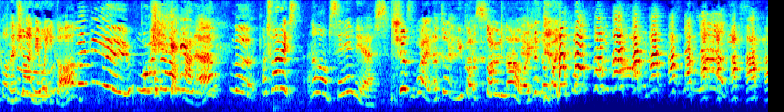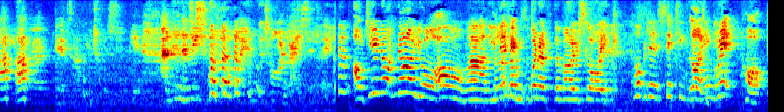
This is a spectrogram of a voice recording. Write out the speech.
Go on then, show me what you got. Look at you. Why? Hannah? Look. I'm trying to. Ex- no, I'm serious. Just wait. I don't. You got so low. I don't know why you got And then just all the time, basically. Oh, do you not know you're? Oh man, you So live in one of the most like Popular cities. like in- Britpop,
